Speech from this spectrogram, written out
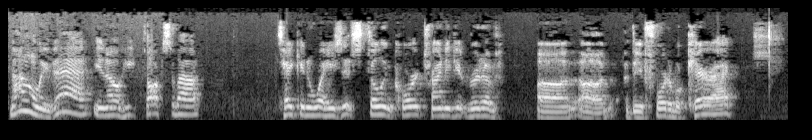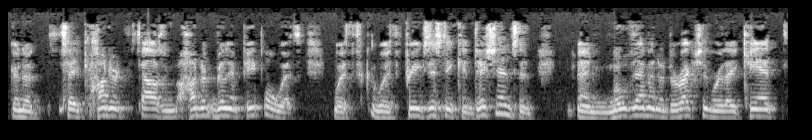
not only that, you know, he talks about taking away, he's still in court trying to get rid of Uh, uh, the Affordable Care Act going to take 100,000, 100 million people with, with, with pre-existing conditions and, and move them in a direction where they can't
